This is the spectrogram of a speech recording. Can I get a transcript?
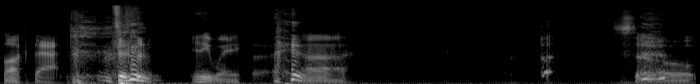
"Fuck that." anyway, uh, so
